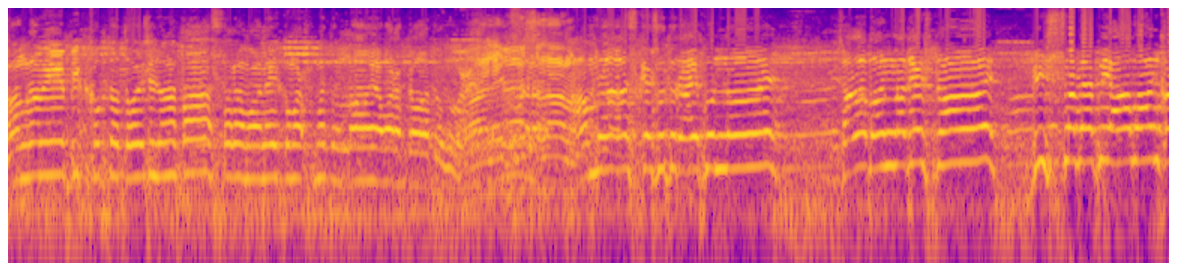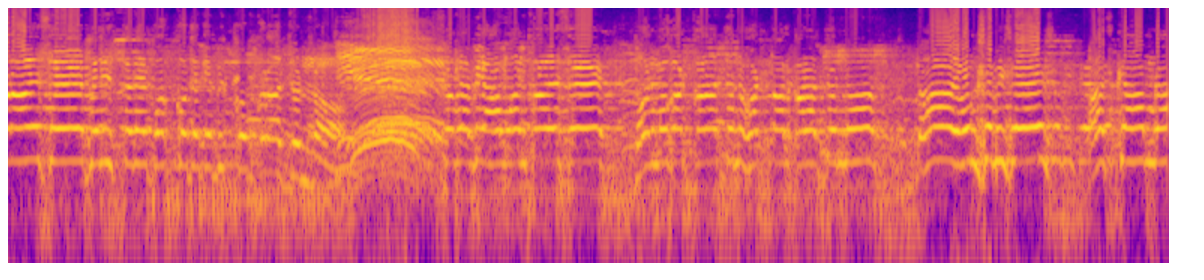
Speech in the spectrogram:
সংগ্রামে বিক্ষুব্ধ তৈরি জনতা সালাম আলাইকুম রহমতুল্লাহ আমরা আজকে শুধু রায়পুর নয় সারা বাংলাদেশ নয়, বিশ্বব্যাপী আহ্বান করা হয়েছে ফিলিস্তিনের পক্ষ থেকে বিক্ষোভ করার জন্য। বিশ্বব্যাপী আহ্বান করা হয়েছে ধর্মঘট করার জন্য, হরতাল করার জন্য। তার অংশ বিশেষ, আজকে আমরা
